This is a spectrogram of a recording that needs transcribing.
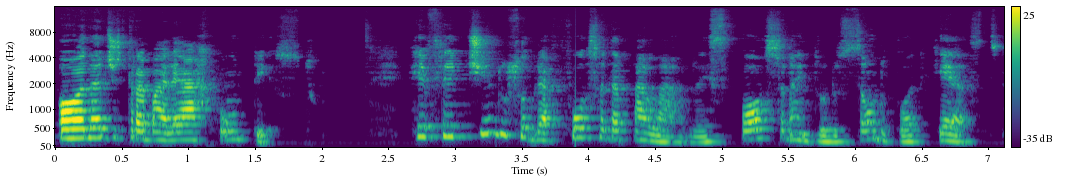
Hora de trabalhar com o texto. Refletindo sobre a força da palavra exposta na introdução do podcast,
